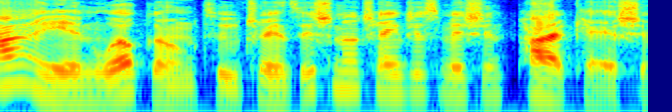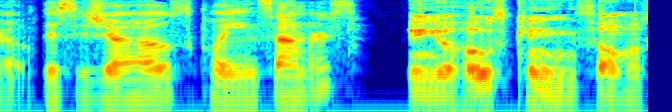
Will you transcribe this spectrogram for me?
Hi, and welcome to Transitional Changes Mission Podcast Show. This is your host, Queen Summers. And your host, King Summers.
